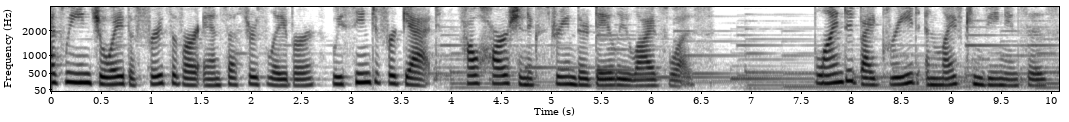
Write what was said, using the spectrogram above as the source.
As we enjoy the fruits of our ancestors' labor, we seem to forget how harsh and extreme their daily lives was. Blinded by greed and life conveniences,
